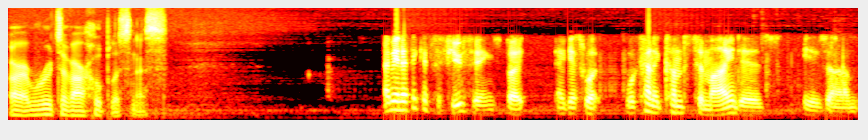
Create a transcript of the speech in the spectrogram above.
our roots of our hopelessness? I mean, I think it's a few things, but I guess what, what kind of comes to mind is is um,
